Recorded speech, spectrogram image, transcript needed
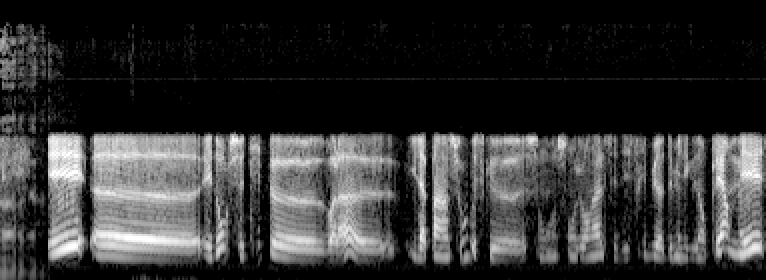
Ah, et, euh, et, donc ce type, euh, voilà, il n'a pas un sou parce que son, son, journal se distribue à 2000 exemplaires, mais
